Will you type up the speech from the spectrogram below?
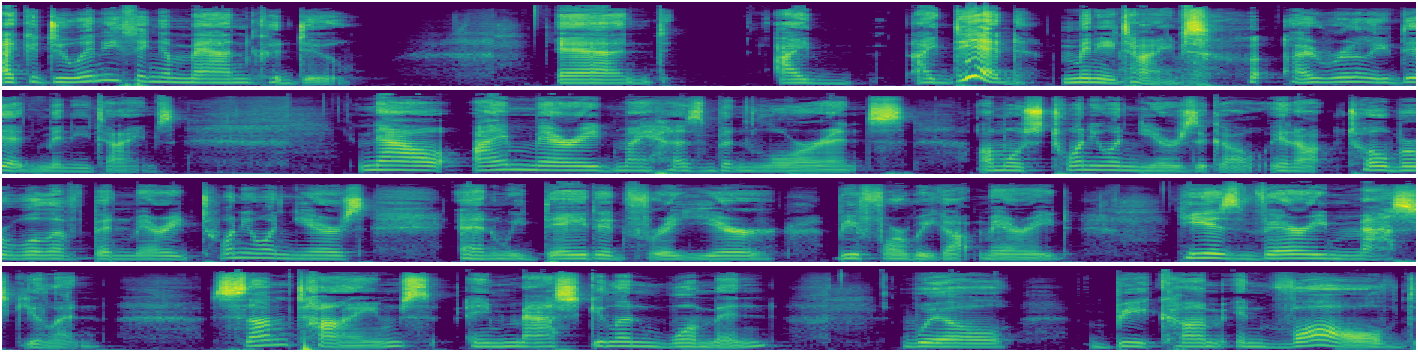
I could do anything a man could do. And I, I did many times. I really did many times. Now, I married my husband, Lawrence, almost 21 years ago. In October, we'll have been married 21 years, and we dated for a year before we got married. He is very masculine. Sometimes a masculine woman will become involved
